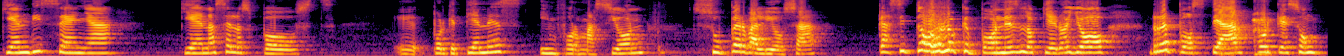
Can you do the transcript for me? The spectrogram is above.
¿Quién diseña? ¿Quién hace los posts? Eh, porque tienes información súper valiosa. Casi todo lo que pones lo quiero yo repostear porque son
